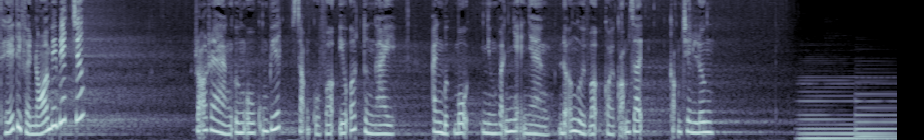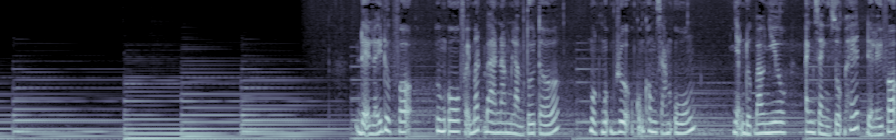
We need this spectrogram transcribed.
Thế thì phải nói mới biết chứ. Rõ ràng ưng ô cũng biết giọng của vợ yếu ớt từng ngày. Anh bực bội nhưng vẫn nhẹ nhàng đỡ người vợ còi cõng dậy, cõng trên lưng. Để lấy được vợ, ưng ô phải mất 3 năm làm tôi tớ. Một ngụm rượu cũng không dám uống. Nhận được bao nhiêu, anh dành dụm hết để lấy vợ.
